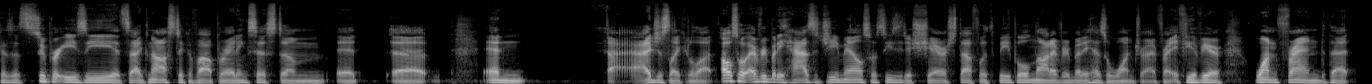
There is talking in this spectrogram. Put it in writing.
because it's super easy. It's agnostic of operating system. It uh, and I just like it a lot. Also, everybody has a Gmail, so it's easy to share stuff with people. Not everybody has a OneDrive, right? If you have your one friend that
